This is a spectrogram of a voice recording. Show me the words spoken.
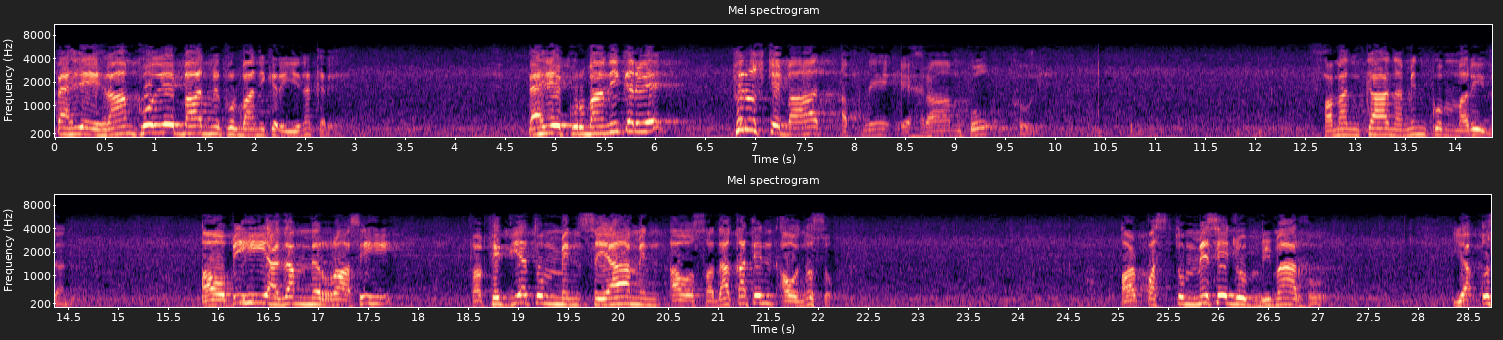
پہلے احرام کھولے بعد میں قربانی کرے، یہ نہ کرے۔ پہلے قربانی کروے، پھر اس کے بعد اپنے احرام کو کھولے۔ فمن کا نمن کو مریدن او بھی ازم مر راسی ففدیت من سیام او صداقتن او نسو اور پس تم میں سے جو بیمار ہو یا اس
